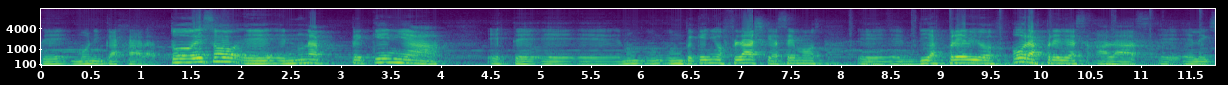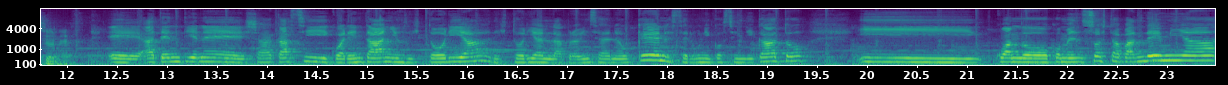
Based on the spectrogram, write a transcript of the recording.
de Mónica Jara. Todo eso eh, en una pequeña, este, eh, en un pequeño flash que hacemos en días previos, horas previas a las elecciones. Aten tiene ya casi 40 años de historia, de historia en la provincia de Neuquén, es el único sindicato y cuando comenzó esta pandemia,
